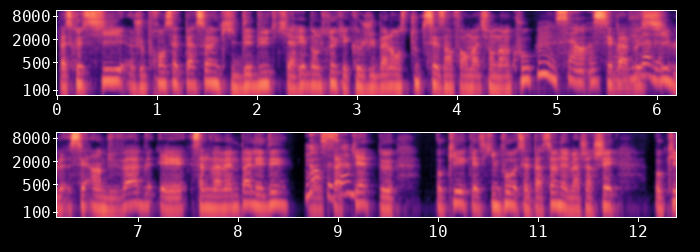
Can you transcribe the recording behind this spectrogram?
Parce que si je prends cette personne qui débute, qui arrive dans le truc et que je lui balance toutes ces informations d'un coup, hum, c'est pas possible, c'est imbuvable et ça ne va même pas l'aider dans sa ça. quête de OK, qu'est-ce qu'il me faut? Cette personne, elle vient chercher OK,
